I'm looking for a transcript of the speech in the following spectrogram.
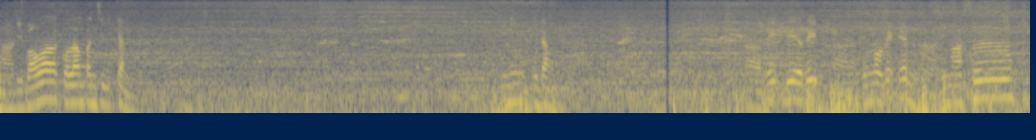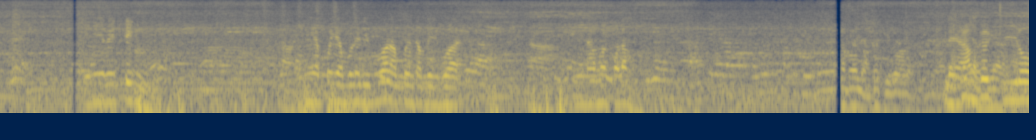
Ha, Di bawah kolam pancing ikan. Ini udang. Ha, Rate dia rate ha, Tengok rate kan? Ha, Di masa. Ini rating apa yang boleh dibuat, apa yang tak boleh dibuat. Ini nama kolam. Lebih 2 kilo. Lebih 2 kilo.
